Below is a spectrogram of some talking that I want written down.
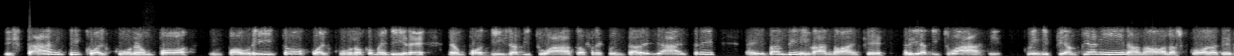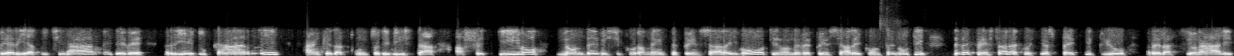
distanti, qualcuno è un po' impaurito, qualcuno, come dire, è un po' disabituato a frequentare gli altri e i bambini vanno anche riabituati quindi pian pianino no, la scuola deve riavvicinarli, deve rieducarli anche dal punto di vista affettivo, non deve sicuramente pensare ai voti, non deve pensare ai contenuti, deve pensare a questi aspetti più relazionali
